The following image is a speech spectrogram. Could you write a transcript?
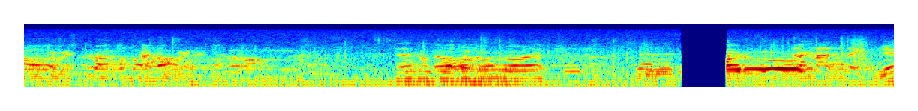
Hotové. Takové. Taky zavolej a řekni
